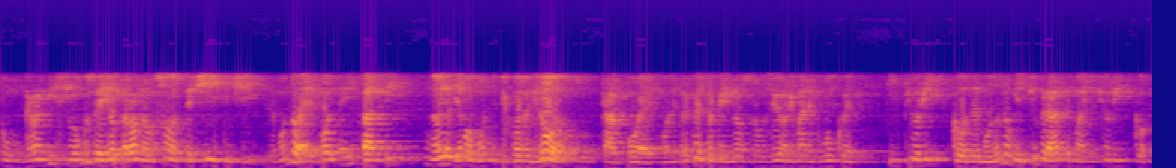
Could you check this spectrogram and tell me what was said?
un grandissimo museo, però non sono specifici del mondo Apple e infatti noi abbiamo molte più cose di loro in campo Apple, è per questo che il nostro museo rimane comunque il più ricco del mondo, non il più grande, ma il più ricco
